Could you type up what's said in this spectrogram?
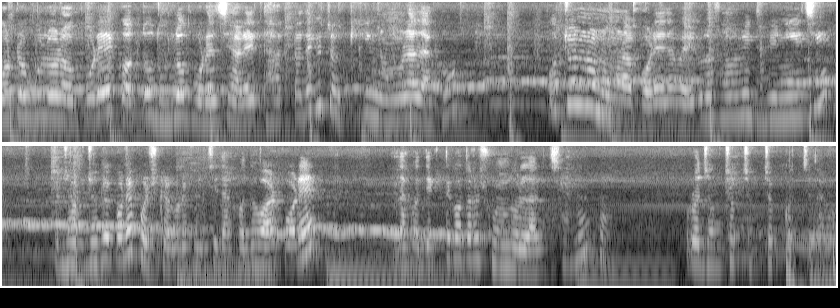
কোটোগুলোর ওপরে কত ধুলো পড়েছে, আর এই থাকটা দেখেছ? কি নোংরা দেখো। প্রচণ্ড নোংরা পড়ে। দেখো, এগুলো সব আমি ধুয়ে নিয়েছি, ঝকঝকে করে পরিষ্কার করে ফেলছি। দেখো, ধোয়ার পরে দেখো, দেখতে কতটা সুন্দর লাগছে হ্যাঁ? পুরো ঝকঝক ঝকঝক করছে, দেখো,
